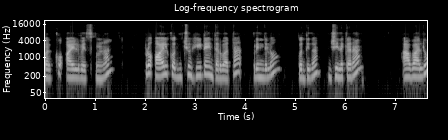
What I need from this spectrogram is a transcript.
వరకు ఆయిల్ వేసుకున్నాం ఇప్పుడు ఆయిల్ కొంచెం హీట్ అయిన తర్వాత ఇప్పుడు ఇందులో కొద్దిగా జీలకర్ర ఆవాలు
